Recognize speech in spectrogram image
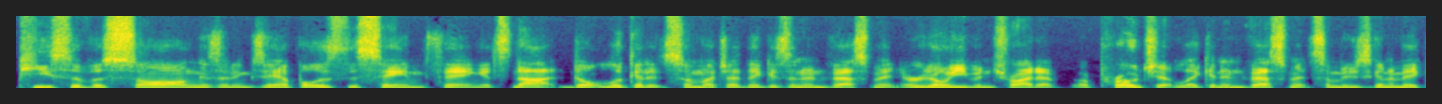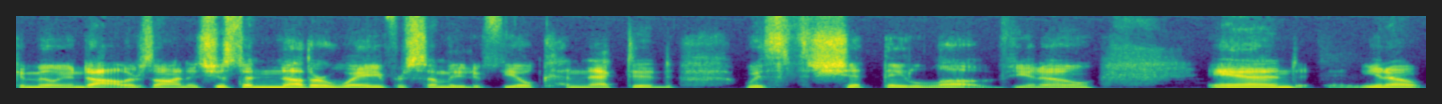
piece of a song, as an example, is the same thing. It's not. Don't look at it so much. I think as an investment, or don't even try to approach it like an investment. Somebody's going to make a million dollars on. It's just another way for somebody to feel connected with shit they love. You know and you know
